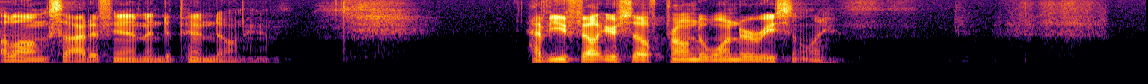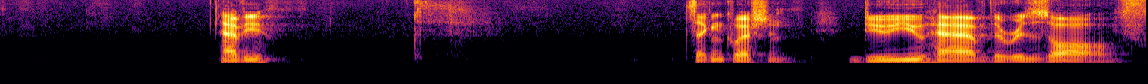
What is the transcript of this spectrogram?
alongside of him and depend on him. Have you felt yourself prone to wonder recently? Have you? Second question Do you have the resolve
